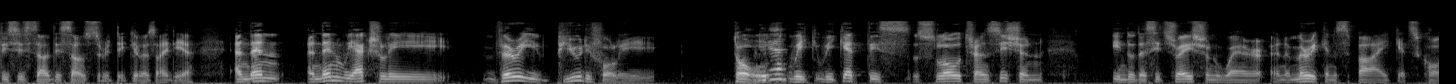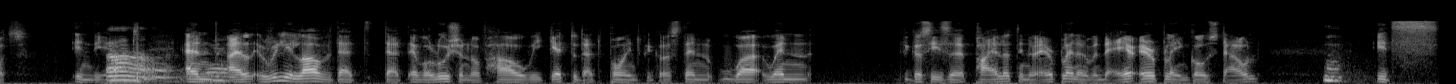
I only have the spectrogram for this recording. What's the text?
this is uh, this sounds a ridiculous idea. And then and then we actually very beautifully told Yeah. we we get this slow transition into the situation where an American spy gets caught in the end Oh, and yeah. I really love that that evolution of how we get to that point because then wha- when because he's a pilot in an airplane and when the air- airplane goes down Mm. it's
